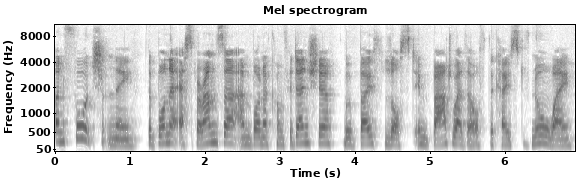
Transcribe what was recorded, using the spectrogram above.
Unfortunately, the Bona Esperanza and Bona Confidentia were both lost in bad weather off the coast of Norway.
